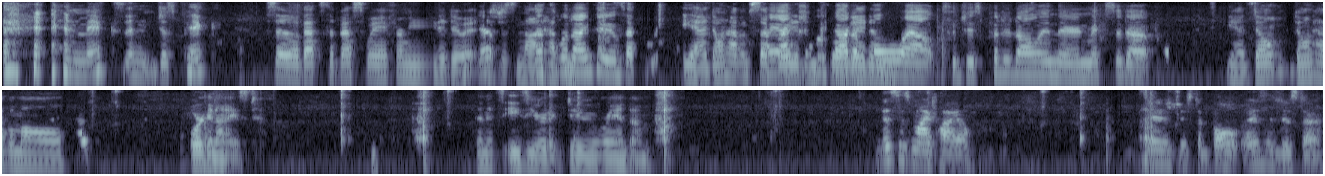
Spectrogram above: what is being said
and mix and just pick. So that's the best way for me to do it. Yep, just not That's have what them I do. separ- yeah, don't have them I separated and actually got a sorted. And, bowl out to just put it all in there and mix it up. yeah, don't don't have them all organized. Then it's easier to do random. This is my pile. It is just a bolt. This is just a.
